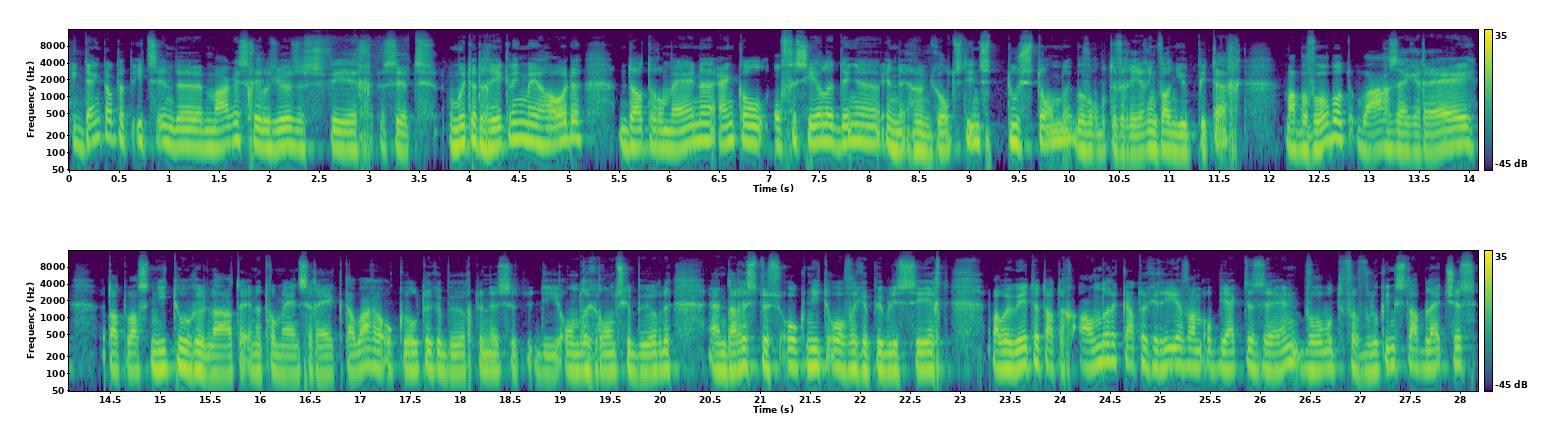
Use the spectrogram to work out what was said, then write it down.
Ik denk dat het iets in de magisch-religieuze sfeer zit. We moeten er rekening mee houden dat de Romeinen enkel officiële dingen in hun godsdienst toestonden, bijvoorbeeld de verering van Jupiter. Maar bijvoorbeeld waarzeggerij, dat was niet toegelaten in het Romeinse Rijk. Dat waren occulte gebeurtenissen die ondergronds gebeurden. En daar is dus ook niet over gepubliceerd. Maar we weten dat er andere categorieën van objecten zijn, bijvoorbeeld vervloekingstabletjes,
